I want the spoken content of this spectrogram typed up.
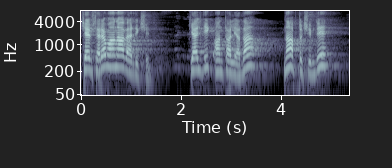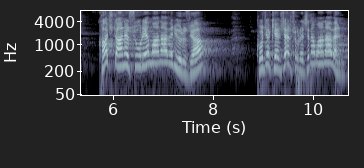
Kevser'e mana verdik şimdi. Geldik Antalya'da. Ne yaptık şimdi? Kaç tane sureye mana veriyoruz ya? Koca Kevser suresine mana verdik.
